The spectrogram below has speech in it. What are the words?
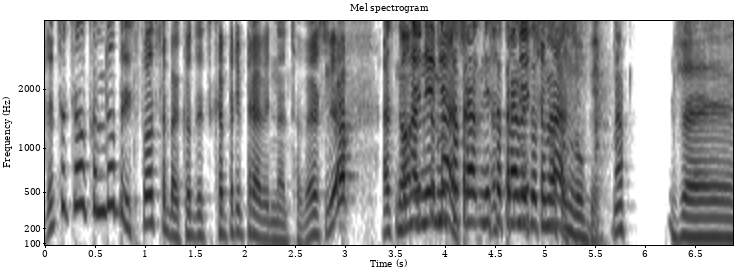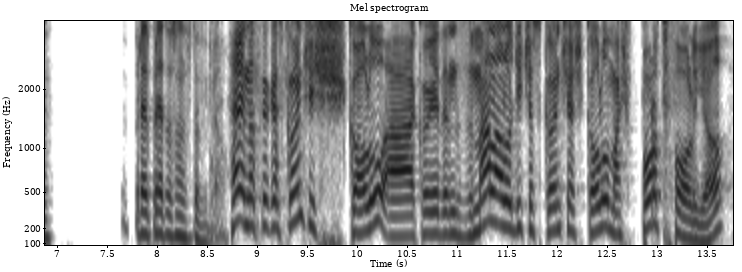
Je to celkom dobrý spôsob, ako decka pripraviť na to, vieš? Yep. Aspoň No a mne, mne, sa, máš. pra, mne sa práve niečo toto na tom máš. ľúbi. No. Že pre, preto som si to vybral. Hej, no skrátka skončíš školu a ako jeden z mála ľudí, čo skončia školu, máš portfólio,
